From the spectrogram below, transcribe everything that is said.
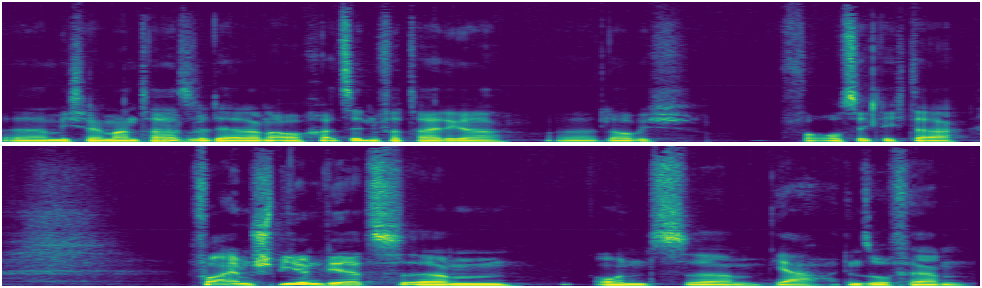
äh, Michael Mantasel, der dann auch als Innenverteidiger, äh, glaube ich, voraussichtlich da vor allem spielen wird. Ähm, und ähm, ja, insofern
